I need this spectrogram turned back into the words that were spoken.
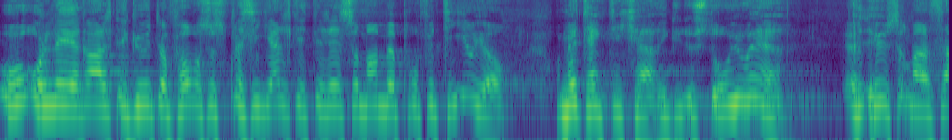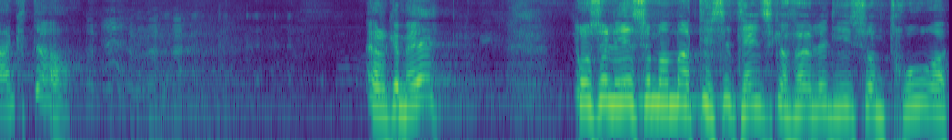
å, lære alt det Gud har for oss, og spesielt etter det som har med profeti å gjøre. Og vi tenkte kjære Gud, du står jo her. Det er du som har sagt det. Er dere med? Og så leser vi om at disse tegn skal følge de som tror. og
